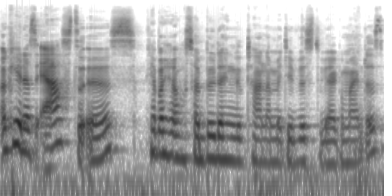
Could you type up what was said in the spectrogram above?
Okay, das erste ist, ich habe euch auch zwei Bilder hingetan, damit ihr wisst, wer gemeint ist.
